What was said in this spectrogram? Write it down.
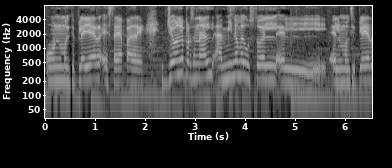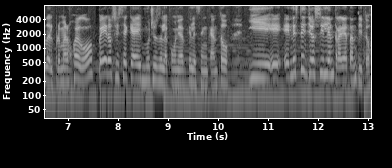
un multiplayer estaría padre. Yo en lo personal, a mí no me gustó el, el, el multiplayer del primer juego pero sí sé que hay muchos de la comunidad que les encantó. Y eh, en este yo sí le entraría tantito.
